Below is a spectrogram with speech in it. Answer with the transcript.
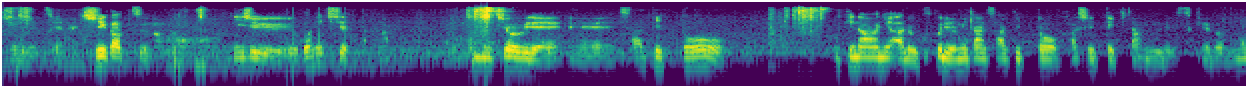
12月じゃない、4月の25日だったかな。日曜日で、えーサーキットを、沖縄にあるくくり読谷サーキットを走ってきたんですけども、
